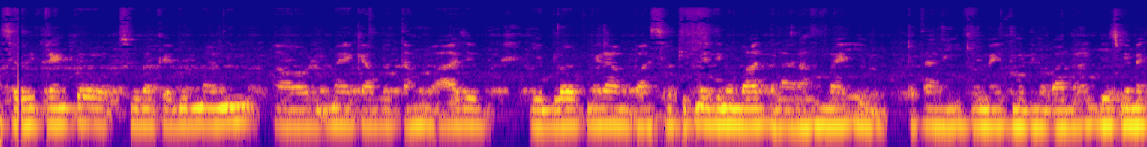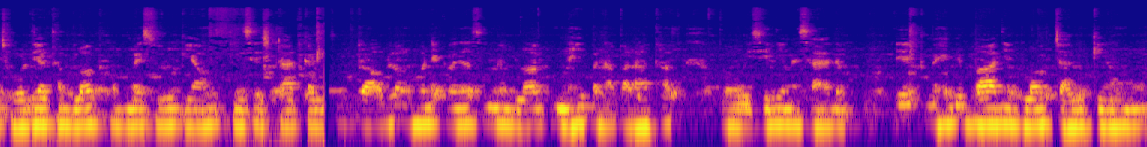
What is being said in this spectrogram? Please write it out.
सभी फ्रेंड को सुबह के गुड मॉर्निंग और मैं क्या बोलता हूँ, आज ये ब्लॉग मेरा बस कितने दिनों बाद बना रहा हूँ, मैं ये पता नहीं कि मैं इतने दिनों बाद बना बीच में मैं छोड़ दिया था ब्लॉग अब मैं शुरू किया हूँ फिर से स्टार्ट कर प्रॉब्लम होने की वजह से मैं ब्लॉग नहीं बना पा रहा था तो इसीलिए मैं शायद एक महीने बाद ये ब्लॉग चालू किया हूँ।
